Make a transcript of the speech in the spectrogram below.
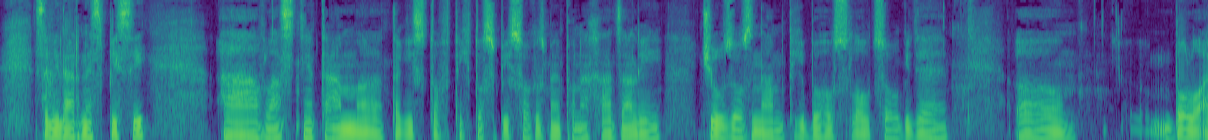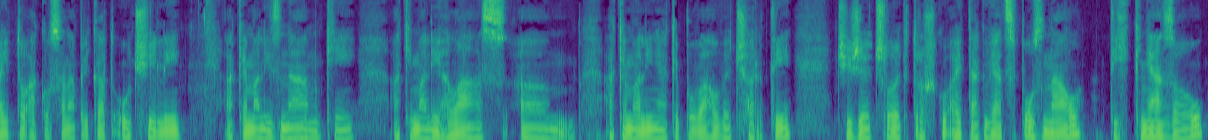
seminárne spisy a vlastne tam e, takisto v týchto spisoch sme ponachádzali či už zoznam tých bohoslovcov, kde uh, bolo aj to, ako sa napríklad učili, aké mali známky, aký mali hlas, um, aké mali nejaké povahové črty. Čiže človek trošku aj tak viac poznal tých kňazov,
